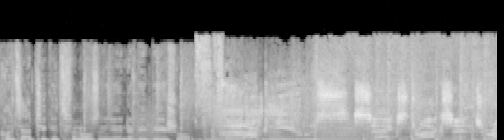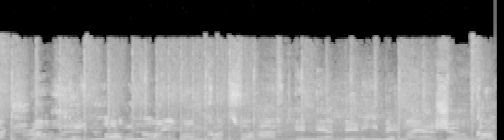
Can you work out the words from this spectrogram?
Konzerttickets verlosen hier in der BB-Show. Rock News. Sex, Drugs and Rock'n'Roll. Jeden Morgen 9 um kurz vor 8 in der Billy Billmeyer Show. Gong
